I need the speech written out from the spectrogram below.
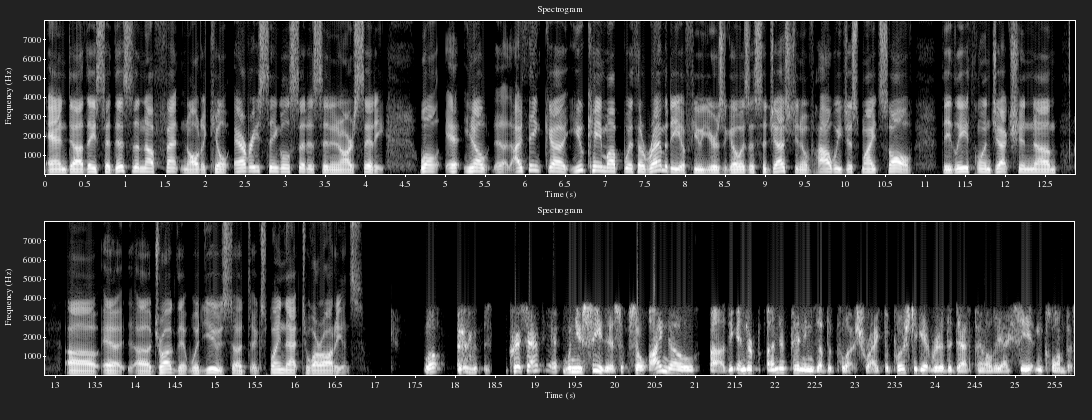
And uh, they said this is enough fentanyl to kill every single citizen in our city. Well, it, eh, you know, I think uh, you came up with a remedy a few years ago as a suggestion of how we just might solve the lethal injection um, uh, uh, uh drug that would use. Uh, explain that to our audience. Well, Chris, when you see this, so I know uh, the under, underpinnings of the push, right? The push to get rid of the death penalty. I see it in Columbus.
